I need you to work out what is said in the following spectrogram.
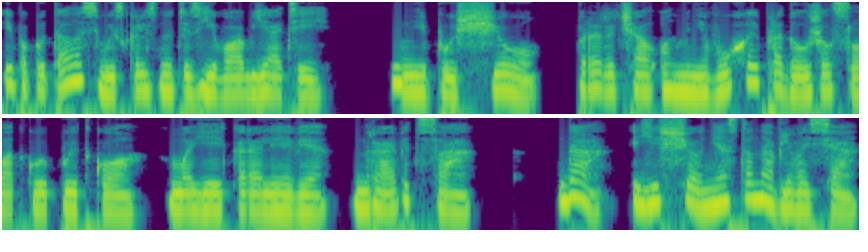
и попыталась выскользнуть из его объятий. «Не пущу!» – прорычал он мне в ухо и продолжил сладкую пытку. «Моей королеве нравится?» «Да, еще не останавливайся»,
